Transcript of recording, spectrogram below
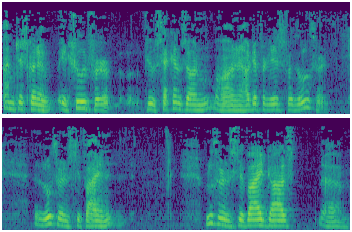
I'm just going to intrude for a few seconds on on how different it is for the Lutheran. The Lutherans define Lutherans divide God's um,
